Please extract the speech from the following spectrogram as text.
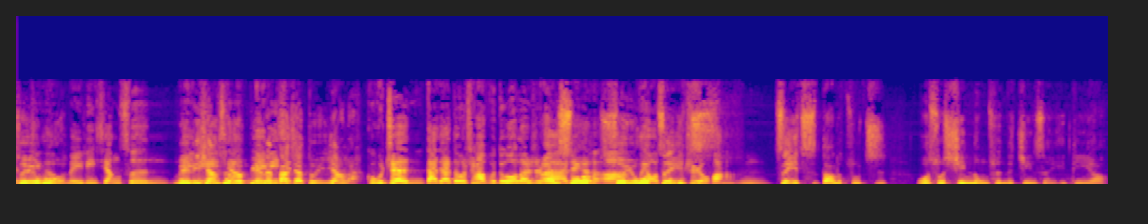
所以我美丽乡村，美丽乡村变得大家都一样了。古镇大家都差不多了，是吧？这个所以我这一次，嗯，这一次到了诸暨，我说新农村的精神一定要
